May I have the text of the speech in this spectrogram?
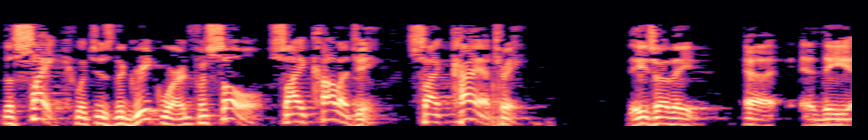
the psyche, which is the Greek word for soul, psychology, psychiatry. These are the, uh, the,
